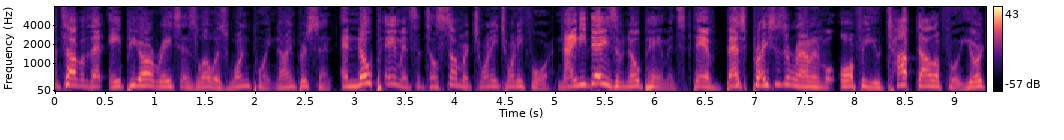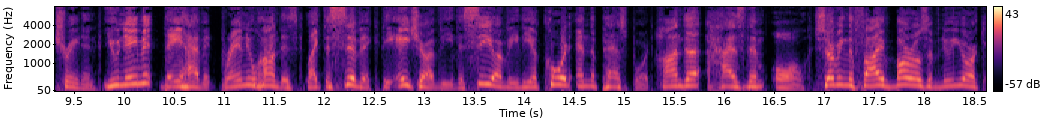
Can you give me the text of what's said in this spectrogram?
On top of that, APR rates as low as 1.9% and no payments until summer 2024. 90 days of no payments. They have best prices around and will offer you top dollar for your trade-in. You name it, they have it. Brand new Hondas like the Civic, the HRV, the CRV, the Accord, and the Passport. Honda has them all. Serving the five boroughs of New York,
